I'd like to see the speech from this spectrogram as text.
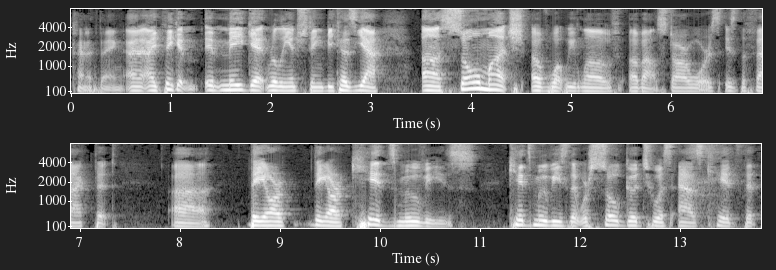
kind of thing. And I think it it may get really interesting because yeah, uh, so much of what we love about Star Wars is the fact that uh, they are they are kids movies, kids movies that were so good to us as kids that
